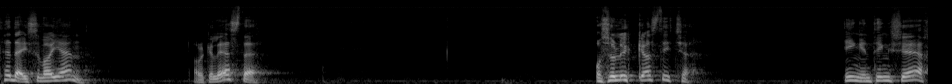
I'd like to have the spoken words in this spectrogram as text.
til de som var igjen. Har dere lest det? Og så lykkes det ikke. Ingenting skjer.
